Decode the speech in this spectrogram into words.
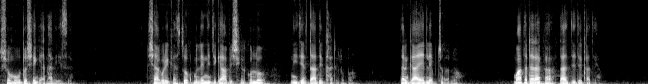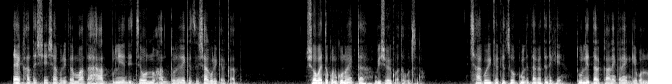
সম্ভবত সে জ্ঞান হারিয়েছে। সাগরিকা চোখ মেলে নিজেকে আবিষ্কার করল নিজের দাদির খাটের উপর। তার গায়ে লেপ চড়ানো মাথাটা রাখা তাজদিদের কাঁধে। এক হাতে সে সাগরিকার মাথায় হাত বুলিয়ে দিচ্ছে, অন্য হাত ধরে রেখেছে সাগরিকার কাঁধ। সবাই তখন কোনো একটা বিষয়ে কথা বলছিল। সাগরিকাকে চোখ মেলে তাকাতে দেখে তুলে তার কানে কানে গিয়ে বলল,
